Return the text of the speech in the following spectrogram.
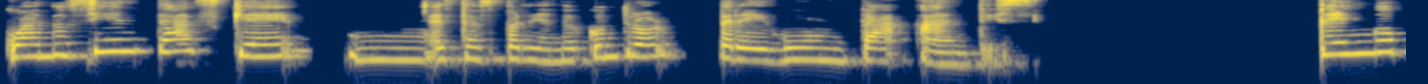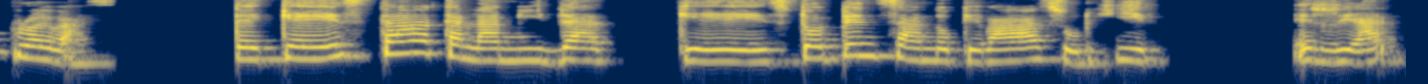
Cuando sientas que mm, estás perdiendo el control, pregunta antes. Tengo pruebas de que esta calamidad que estoy pensando que va a surgir es real?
